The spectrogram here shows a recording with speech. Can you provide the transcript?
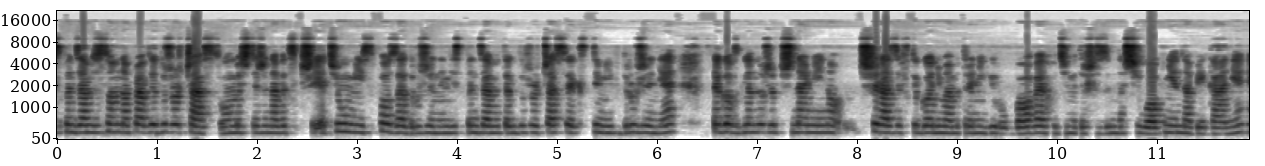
Spędzamy ze sobą naprawdę dużo czasu. Myślę, że nawet z przyjaciółmi spoza drużyny nie spędzamy tak dużo czasu jak z tymi w drużynie. Z tego względu, że przynajmniej no, trzy razy w tygodniu mamy treningi rugbowe, chodzimy też razem na siłownię, na bieganie,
